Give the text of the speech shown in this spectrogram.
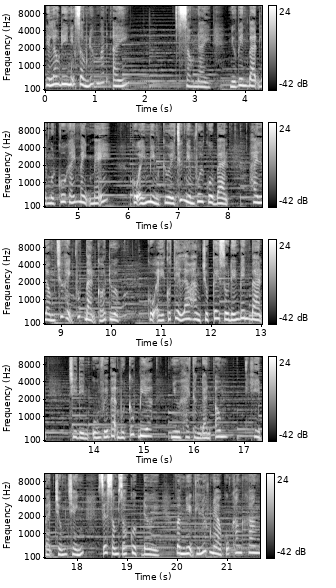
để lau đi những dòng nước mắt ấy. Sau này, nếu bên bạn là một cô gái mạnh mẽ, cô ấy mỉm cười trước niềm vui của bạn, hài lòng trước hạnh phúc bạn có được. Cô ấy có thể lao hàng chục cây số đến bên bạn, chỉ đến uống với bạn một cốc bia như hai thằng đàn ông khi bạn chống chánh giữa sóng gió cuộc đời và miệng thì lúc nào cũng khăng khăng,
